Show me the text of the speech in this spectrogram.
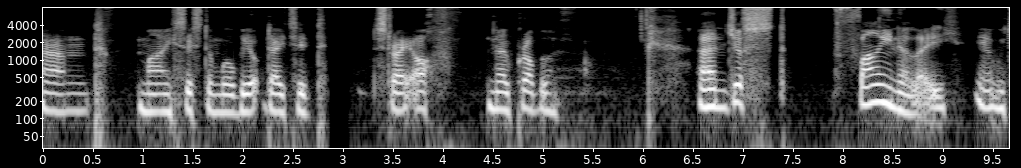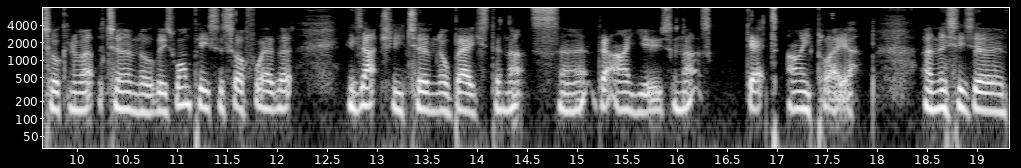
and my system will be updated straight off, no problem. And just finally, you know, we're talking about the terminal. There's one piece of software that is actually terminal based, and that's uh, that I use, and that's Get iPlayer and this is a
